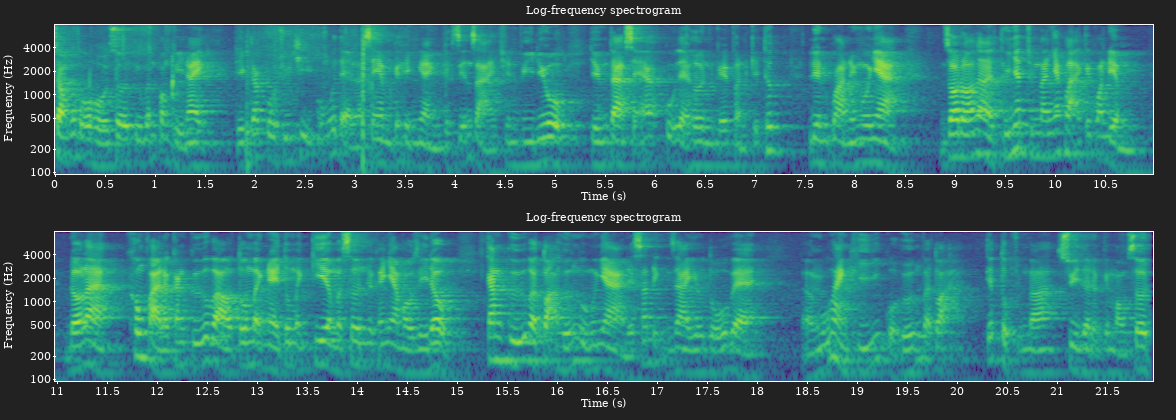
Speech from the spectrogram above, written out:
Trong cái bộ hồ sơ tư vấn phong thủy này thì các cô chú chị cũng có thể là xem cái hình ảnh được diễn giải trên video thì chúng ta sẽ cụ thể hơn cái phần kiến thức liên quan đến ngôi nhà. Do đó là thứ nhất chúng ta nhắc lại cái quan điểm đó là không phải là căn cứ vào tô mệnh này tô mệnh kia mà sơn cho cái nhà màu gì đâu. Căn cứ vào tọa hướng của ngôi nhà để xác định ra yếu tố về ờ, ngũ hành khí của hướng và tọa tiếp tục chúng ta suy ra được cái màu sơn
